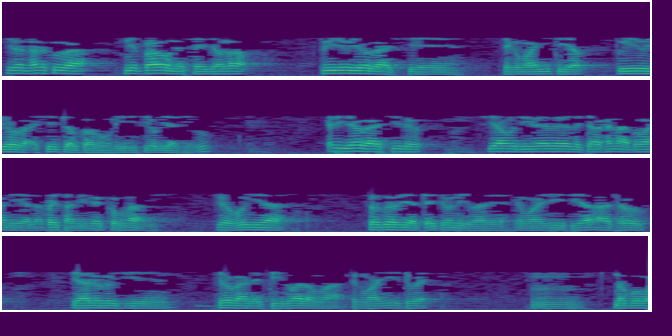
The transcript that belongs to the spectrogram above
ပြီးတော့နောက်တစ်ခုကနှစ်ပေါင်း20ကျော်လောက်သွေးတိုးယောဂရှင်ဒီကမာကြီးတယောက်သွေးတိုးယောဂအရှင်းပြောက်သွားပုံလေးပြောပြစီဦးအဲ့ဒီယောဂရှိလို့ဆဆရာဝန်စီလည်းပဲမကြာခဏသွားနေရတာပိုက်ဆံတွေလည်းကုန်လာပြီပြီးတော့ဘုန်းကြီးကစောစောရတိုက်တွန်းနေပါတယ်ဓမ္မကြီးတရားအားထုတ်တရားထုတ်လို့ရှိရင်ယောဂနဲ့တည်သွားတော့မှဓမ္မကြီးအတွက်อืม နောက်ဘဝ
